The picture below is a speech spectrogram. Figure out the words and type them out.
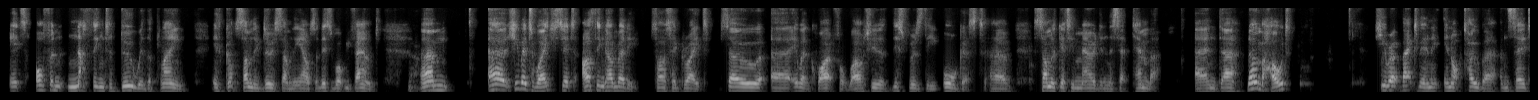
it's often nothing to do with the plane. It's got something to do with something else, and this is what we found. Um, uh, she went away. She said, "I think I'm ready." So I said, "Great." So uh, it went quiet for a while. She this was the August. Uh, summer's getting married in the September, and uh, lo and behold, she wrote back to me in, in October and said,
